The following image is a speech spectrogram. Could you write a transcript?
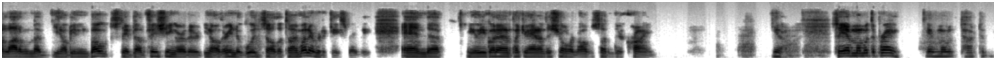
A lot of them have, you know, been in boats, they've done fishing, or they're, you know, they're in the woods all the time, whatever the case may be. And, uh, you know, you go down and put your hand on the shoulder, and all of a sudden they're crying. You know, so you have a moment to pray. You have a moment to talk to them.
